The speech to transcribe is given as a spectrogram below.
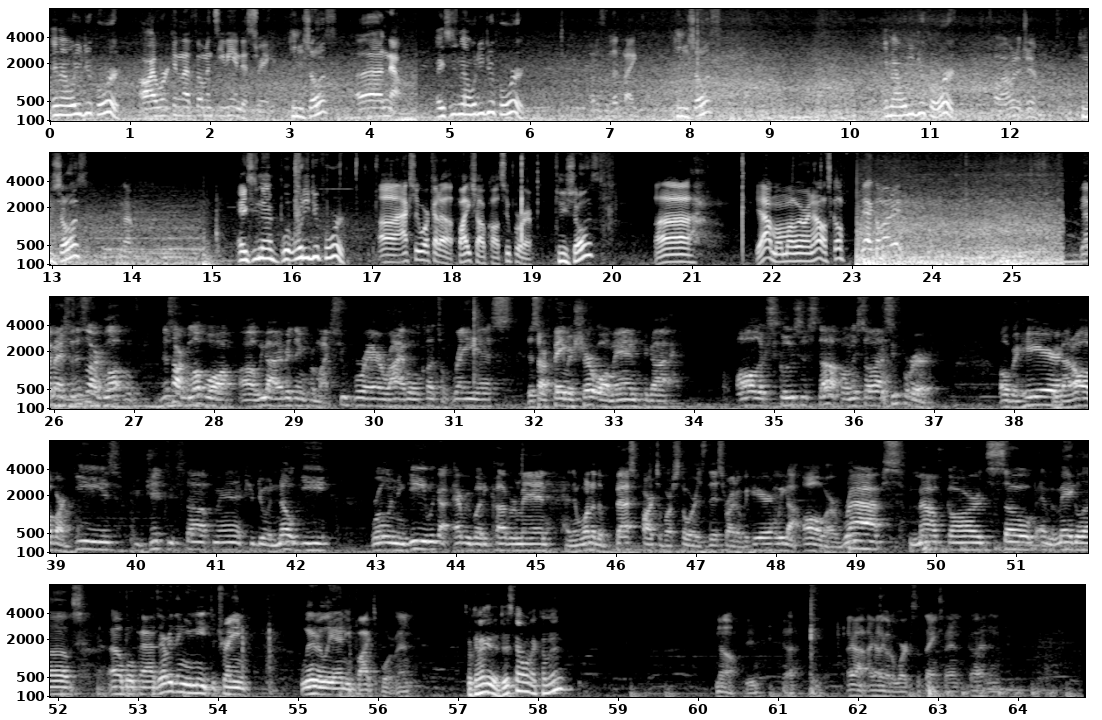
Hey man, what do you do for work? Oh, I work in the film and TV industry. Can you show us? Uh, no. Hey, excuse me, now, what do you do for work? What does it look like? Can you show us? Hey man, what do you do for work? Oh, I'm in a gym. Can you show us? No. Hey, excuse me, man, what, what do you do for work? Uh, I actually work at a fight shop called Superare. Can you show us? Uh, yeah, I'm on my way right now. Let's go. Yeah, come on in. Yeah, man. So this is our glove. This is our glove wall. Uh, we got everything from like Superare, Rival, Cleto Reyes. This is our famous shirt wall, man. We got all exclusive stuff. Only sold at Superare. Over here, we got all of our gis, jiu-jitsu stuff, man. If you're doing no gi, rolling in gi, we got everybody covered, man. And then one of the best parts of our store is this right over here. We got all of our wraps, mouth guards, soap, MMA gloves, elbow pads, everything you need to train literally any fight sport, man. So can I get a discount when I come in? No, dude. Yeah. I got I gotta go to work, so thanks, man. Go ahead and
